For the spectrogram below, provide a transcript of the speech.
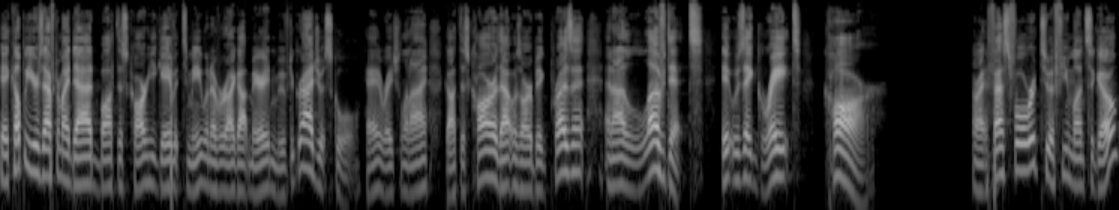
Okay, a couple years after my dad bought this car, he gave it to me whenever I got married and moved to graduate school. Okay, Rachel and I got this car. That was our big present, and I loved it. It was a great car. All right, fast forward to a few months ago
